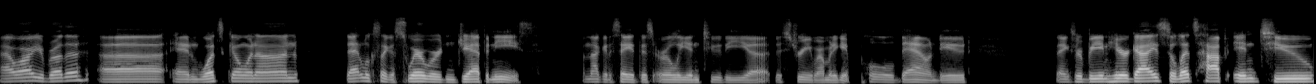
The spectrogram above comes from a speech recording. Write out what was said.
How are you, brother? Uh, and what's going on? That looks like a swear word in Japanese. I'm not gonna say it this early into the uh, the stream. I'm gonna get pulled down, dude. Thanks for being here, guys. So let's hop into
